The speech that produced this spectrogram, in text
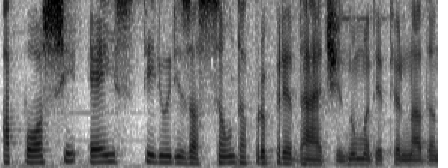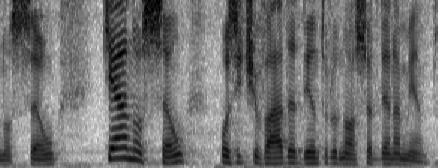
A posse é a exteriorização da propriedade numa determinada noção, que é a noção positivada dentro do nosso ordenamento.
